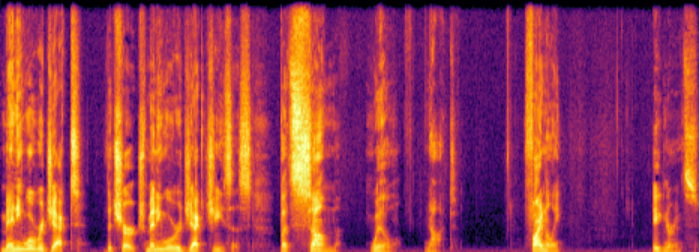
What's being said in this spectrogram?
Many will reject the church, many will reject Jesus, but some will not. Finally, ignorance.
